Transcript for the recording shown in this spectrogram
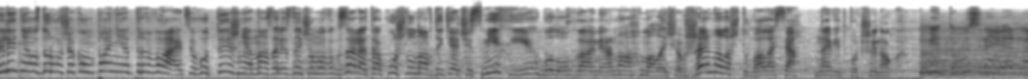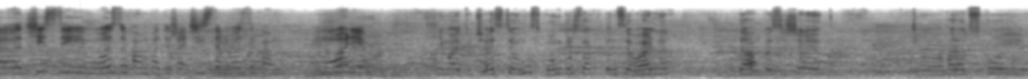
Літня оздоровча компанія триває цього тижня. На залізничому вокзалі також лунав дитячий сміх, і було гамірно. Малеча вже налаштувалася на відпочинок. Медуз, наверное, чистый воздухом подышать, чистым воздухом, море. принимает участие у нас в конкурсах танцевальных. Да, посещает э, городской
